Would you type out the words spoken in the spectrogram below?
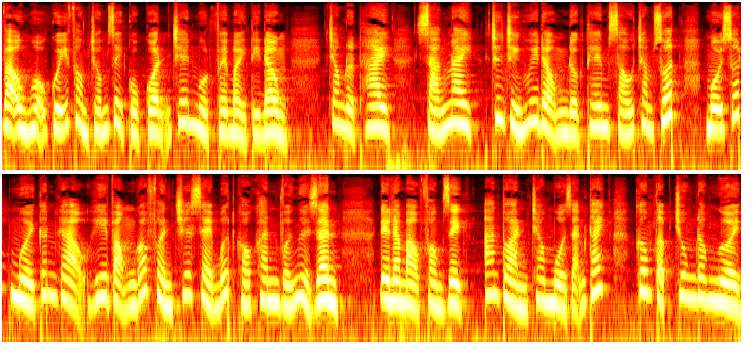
và ủng hộ quỹ phòng chống dịch của quận trên 1,7 tỷ đồng. Trong đợt 2, sáng nay, chương trình huy động được thêm 600 suất, mỗi suất 10 cân gạo, hy vọng góp phần chia sẻ bớt khó khăn với người dân. Để đảm bảo phòng dịch, an toàn trong mùa giãn cách, không tập trung đông người,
